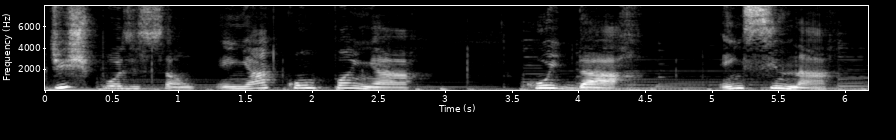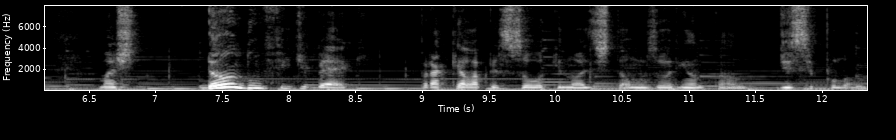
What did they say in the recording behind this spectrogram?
disposição em acompanhar, cuidar, ensinar, mas dando um feedback para aquela pessoa que nós estamos orientando, discipulando.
